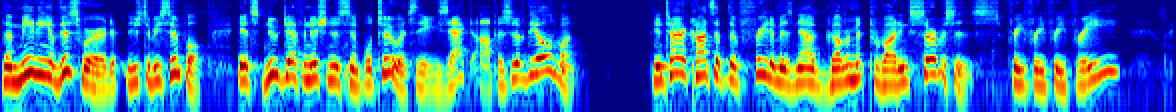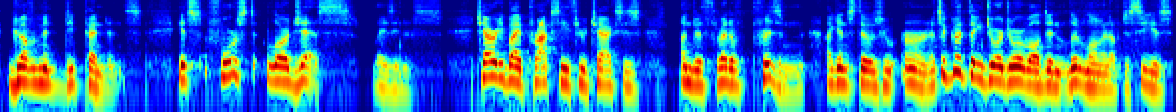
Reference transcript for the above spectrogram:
The meaning of this word used to be simple. Its new definition is simple too. It's the exact opposite of the old one. The entire concept of freedom is now government providing services. Free, free, free, free. Government dependence. It's forced largesse, laziness. Charity by proxy through taxes under threat of prison against those who earn. It's a good thing George Orwell didn't live long enough to see his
